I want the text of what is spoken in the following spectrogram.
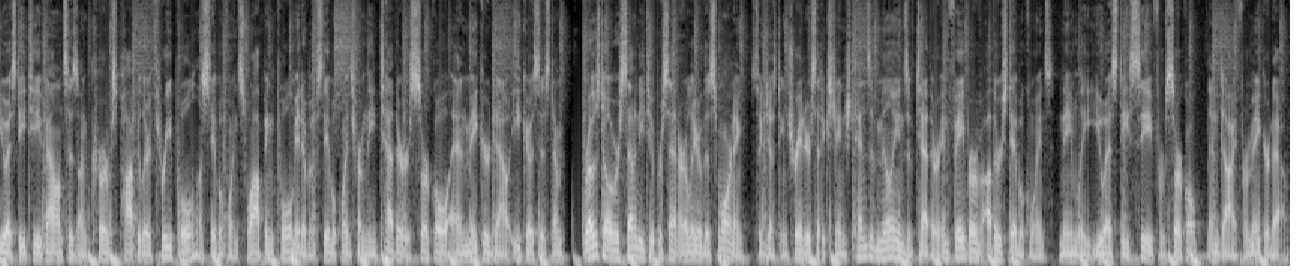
USDT balances on Curve's popular 3 pool, a stablecoin swapping pool made up of stablecoins from the Tether, Circle, and MakerDAO ecosystem, rose to over 72% earlier this morning, suggesting traders had exchanged tens of millions of Tether in favor of other stablecoins, namely USDC from Circle and DAI from MakerDAO.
